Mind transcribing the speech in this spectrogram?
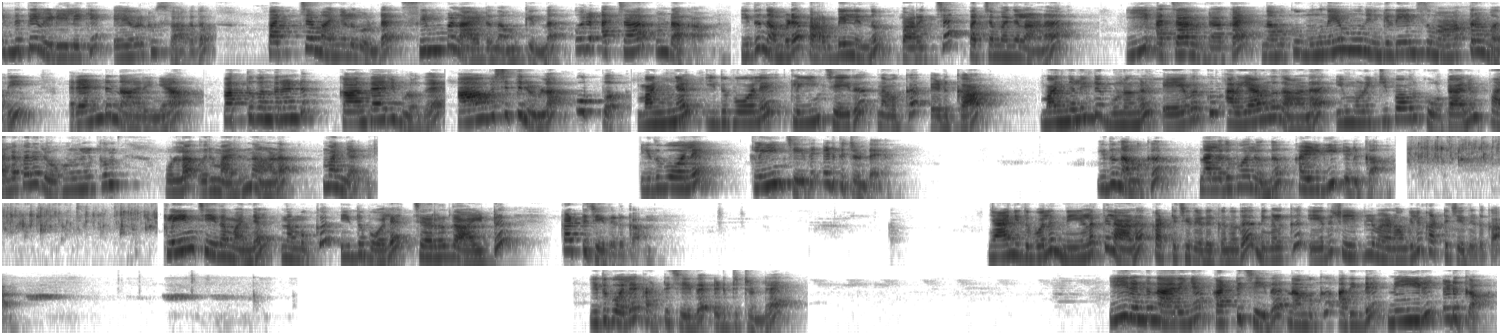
ഇന്നത്തെ വീഡിയോയിലേക്ക് ഏവർക്കും സ്വാഗതം. പച്ച മഞ്ഞൾ കൊണ്ട് സിമ്പിൾ ആയിട്ട് നമുക്കിന്ന് ഒരു അച്ചാർ ഉണ്ടാക്കാം. ഇത് നമ്മുടെ പറമ്പിൽ നിന്നും പറിച്ച പച്ചമഞ്ഞളാണ് ഈ അച്ചാർ ഉണ്ടാക്കാൻ നമുക്ക് മൂന്നേ മൂന്ന് ഇൻഗ്രീഡിയൻസ് മാത്രം മതി. രണ്ട് നാരങ്ങ പത്ത് പന്ത്രണ്ട് കാന്താരി മുളക് ആവശ്യത്തിനുള്ള ഉപ്പ്. മഞ്ഞൾ ഇതുപോലെ ക്ലീൻ ചെയ്ത് നമുക്ക് എടുക്കാം. മഞ്ഞളിന്റെ ഗുണങ്ങൾ ഏവർക്കും അറിയാവുന്നതാണ്. ഇമ്മ്യൂണിറ്റി പവർ കൂട്ടാനും പല പല രോഗങ്ങൾക്കും ഉള്ള ഒരു മരുന്നാണ് മഞ്ഞൾ. ഇതുപോലെ ക്ലീൻ ചെയ്ത് എടുത്തിട്ടുണ്ട്. ഇത് നമുക്ക് നല്ലതുപോലെ ഒന്ന് കഴുകി എടുക്കാം. ക്ലീൻ ചെയ്ത മഞ്ഞൾ നമുക്ക് ഇതുപോലെ ചെറുതായിട്ട് കട്ട് ചെയ്തെടുക്കാം. ഞാൻ ഇതുപോലെ നീളത്തിലാണ് കട്ട് ചെയ്തെടുക്കുന്നത്. നിങ്ങൾക്ക് ഏത് ഷേപ്പിൽ വേണമെങ്കിലും കട്ട് ചെയ്തെടുക്കാം. ഇതുപോലെ കട്ട് ചെയ്ത് എടുത്തിട്ടുണ്ട്. ഈ രണ്ട് നാരങ്ങ കട്ട് ചെയ്ത് നമുക്ക് അതിന്റെ നീര് എടുക്കാം.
